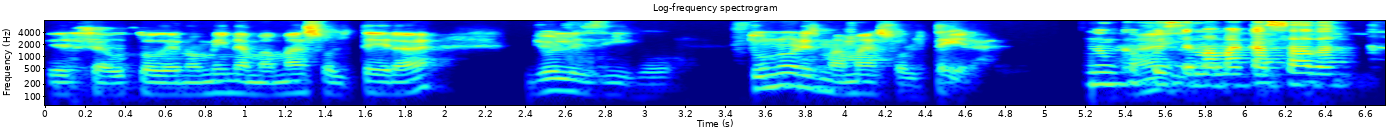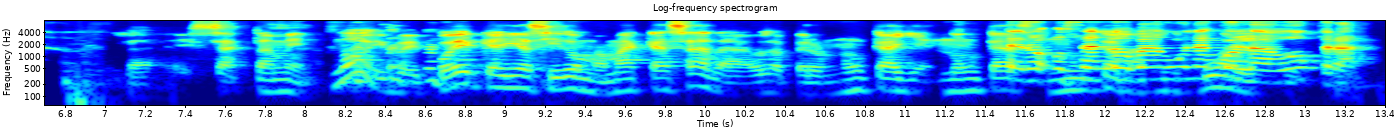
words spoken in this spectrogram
que se autodenomina mamá soltera, yo les digo, tú no eres mamá soltera, Nunca fuiste mamá casada. Exactamente. No, y puede que haya sido mamá casada, o sea, pero nunca, nunca. Pero, o sea, no va una con la otra.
